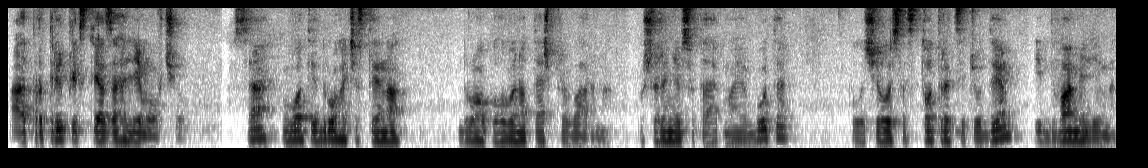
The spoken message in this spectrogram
А про триплекс я взагалі мовчу. Все, от і друга частина, друга половина теж приварена. По ширині все так, як має бути. Получилося 131 і 2 мм.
